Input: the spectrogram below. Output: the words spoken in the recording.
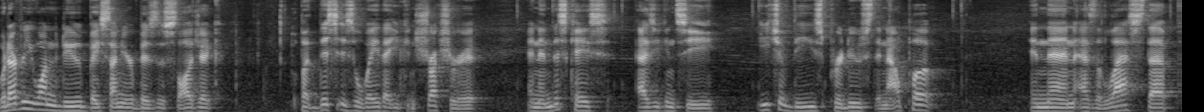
whatever you want to do based on your business logic. But this is a way that you can structure it. And in this case, as you can see, each of these produced an output. And then as the last step,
